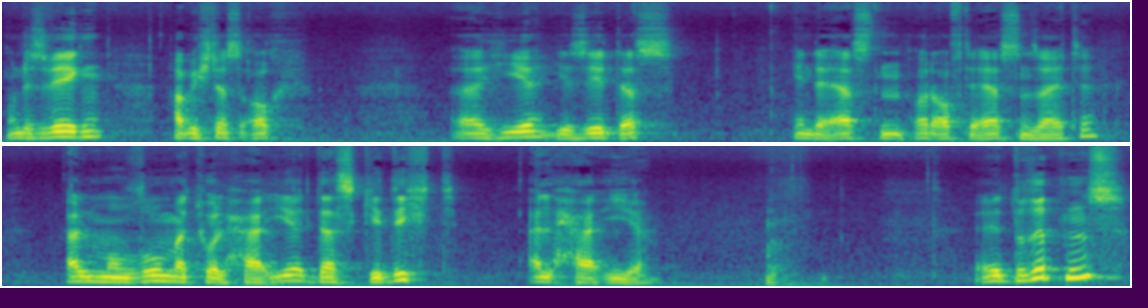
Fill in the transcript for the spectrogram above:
Und deswegen habe ich das auch äh, hier, ihr seht das in der ersten oder auf der ersten Seite. Al-Manzumatu Al-Ha'iyya, das Gedicht Al-Ha'iyya. Äh, drittens,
